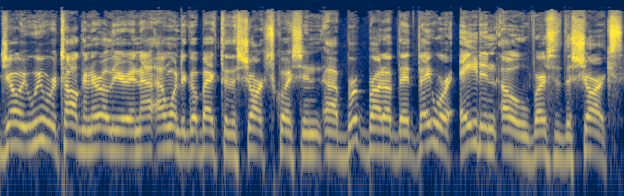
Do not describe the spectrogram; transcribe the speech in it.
Joey, we were talking earlier, and I, I wanted to go back to the Sharks question. Uh, Brooke brought up that they were eight and zero versus the Sharks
